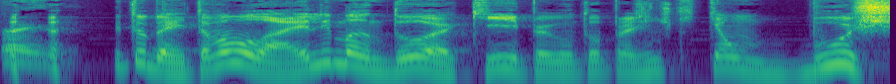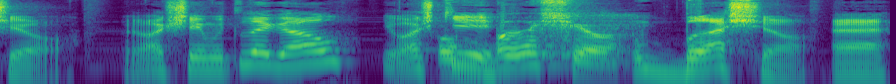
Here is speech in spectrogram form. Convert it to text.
Aí. Muito bem, então vamos lá. Ele mandou aqui, perguntou pra gente o que é um bushel. Eu achei muito legal. Eu acho um que. Um bushel. Um bushel, é.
